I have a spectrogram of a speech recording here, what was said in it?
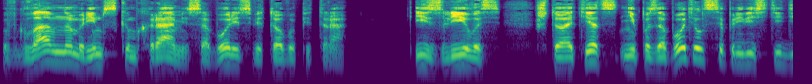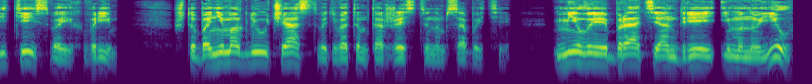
в главном римском храме, соборе святого Петра. И злилась, что отец не позаботился привести детей своих в Рим, чтобы они могли участвовать в этом торжественном событии. Милые братья Андрей и Мануил,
